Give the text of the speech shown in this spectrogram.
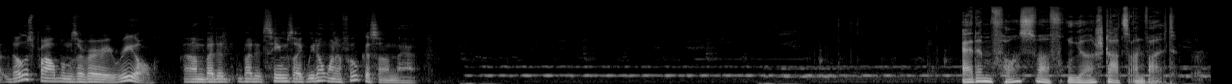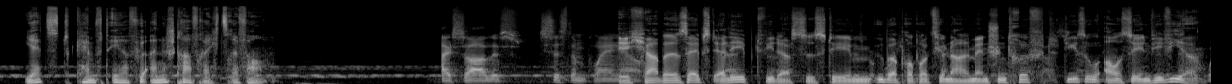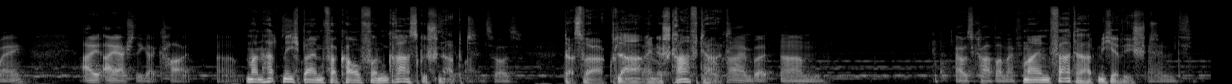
Adam Voss war früher Staatsanwalt. Jetzt kämpft er für eine Strafrechtsreform. Ich habe selbst erlebt, wie das System überproportional Menschen trifft, die so aussehen wie wir. Man hat mich beim Verkauf von Gras geschnappt. Das war klar eine Straftat. Mein Vater hat mich erwischt.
